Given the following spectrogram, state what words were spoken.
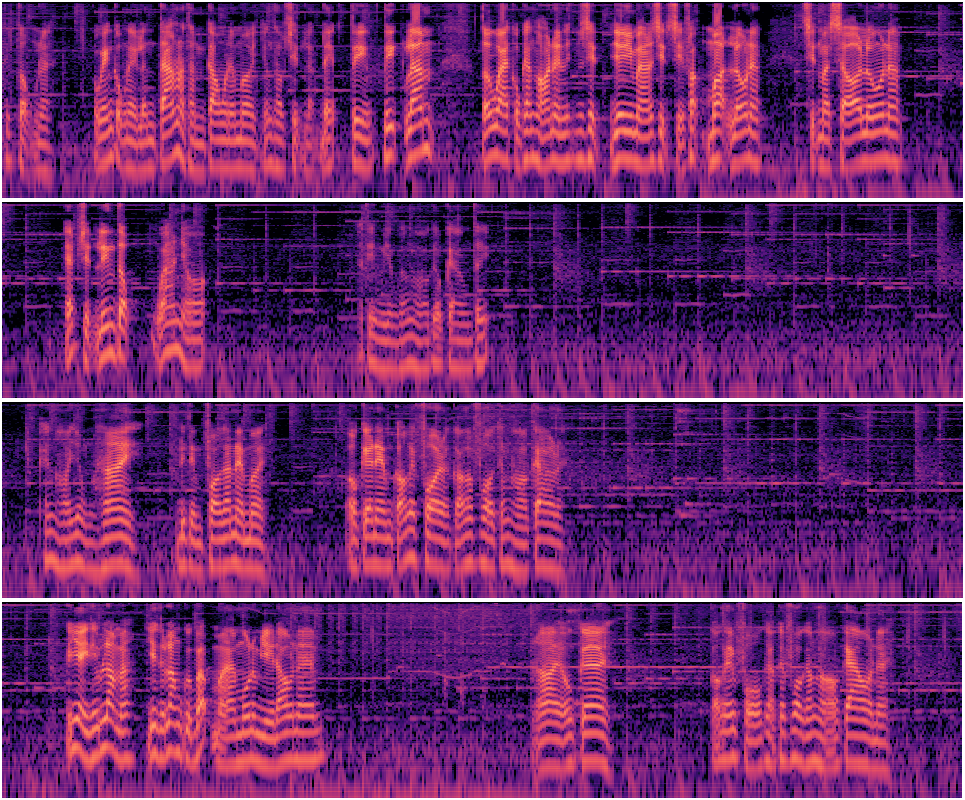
Tiếp tục nè. Cố gắng cục này lên 8 là thành công anh em ơi. Chúng ta xịt là đẹp tiền tiếc lắm. Tối qua cục kháng hỏi này, nó xịt gì mà nó xịt xịt phát mệt luôn nè. Xịt mà sợ luôn nè. Ép xịt liên tục, quá nhỏ. Cái tiền dòng kháng hỏi kéo cao một tí. Kháng hỏi dòng 2 đi tìm phôi các anh em ơi. Ok, anh em có cái phôi rồi, có cái phôi kháng họ cao rồi. Cái giày thiếu lâm à dây thiếu lâm cùi bắp mà mua làm gì đâu anh em. Rồi, ok. Có cái phổ, cái phôi kháng họ cao rồi nè.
